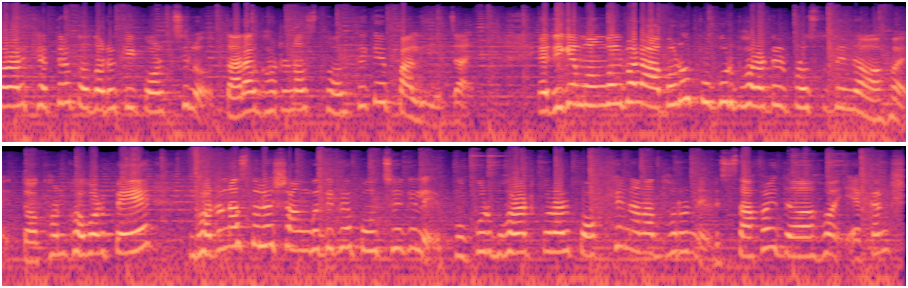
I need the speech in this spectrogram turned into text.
করার ক্ষেত্রে তদারকি করছিল, তারা ঘটনাস্থল থেকে পালিয়ে যায়। এদিকে মঙ্গলবার আবারও পুকুর ভরাটের প্রস্তুতি নেওয়া হয়। তখন খবর পেয়ে ঘটনাস্থলে সাংবাদিকরা পৌঁছে গেলে পুকুর ভরাট করার পক্ষে নানা ধরনের সাফাই দেওয়া হয় একাংশ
